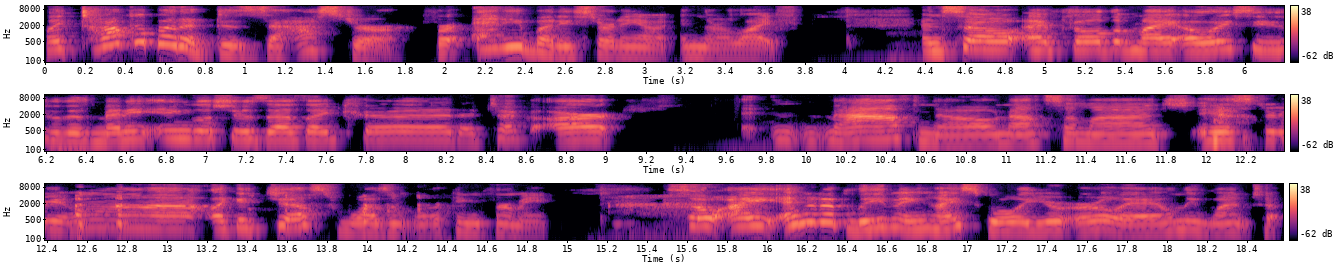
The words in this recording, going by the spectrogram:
Like, talk about a disaster for anybody starting out in their life. And so I filled my OACs with as many Englishes as I could. I took art math? No not so much. History? Like it just wasn't working for me. So i ended up leaving high school a year early. I only went to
